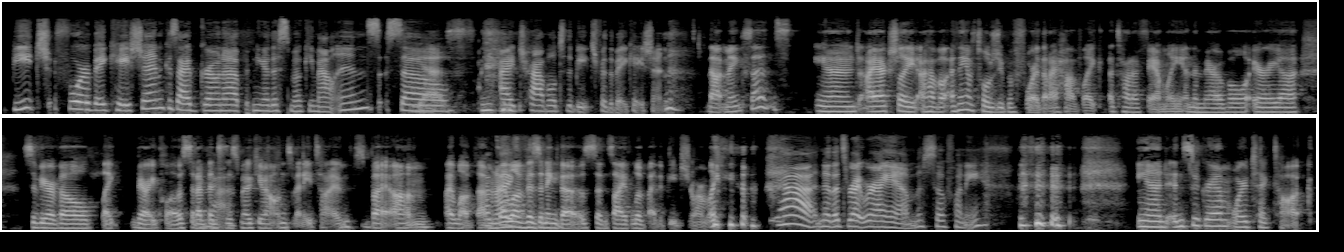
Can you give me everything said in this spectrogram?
Beach for vacation because I've grown up near the Smoky Mountains. So yes. I travel to the beach for the vacation. That makes sense and I actually I have I think I've told you before that I have like a ton of family in the Maryville area, Sevierville, like very close, and I've been to the Smoky Mountains many times. But um, I love them, that's and like, I love visiting those since I live by the beach normally. yeah, no, that's right where I am. It's so funny. and Instagram or TikTok.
